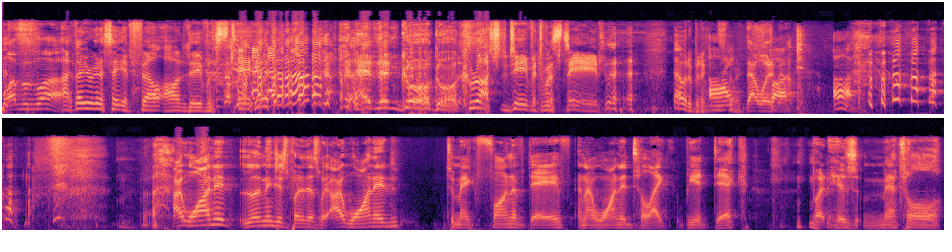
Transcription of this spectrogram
blah blah blah. I thought you were going to say it fell on Dave Mustaine. and then Gorgor crushed David Mustaine. that would have been a good story. That would have been up. I wanted. Let me just put it this way: I wanted to make fun of Dave, and I wanted to like be a dick, but his metal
